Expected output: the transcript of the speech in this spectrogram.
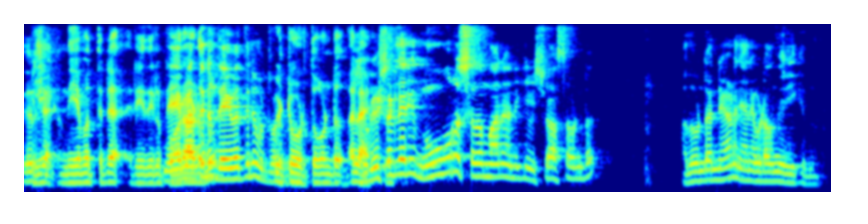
തീർച്ചയായും നിയമത്തിന്റെ രീതിയിൽ ദൈവത്തിന് പോരാടുന്നു. ദൈവത്തിനും വിട്ടു വിട്ടുകൊടുത്തുകൊണ്ട് അല്ലെ? നൂറ് ശതമാനം എനിക്ക് വിശ്വാസമുണ്ട്. അതുകൊണ്ട് തന്നെയാണ് ഞാൻ ഇവിടെ വന്നിരിക്കുന്നത്.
